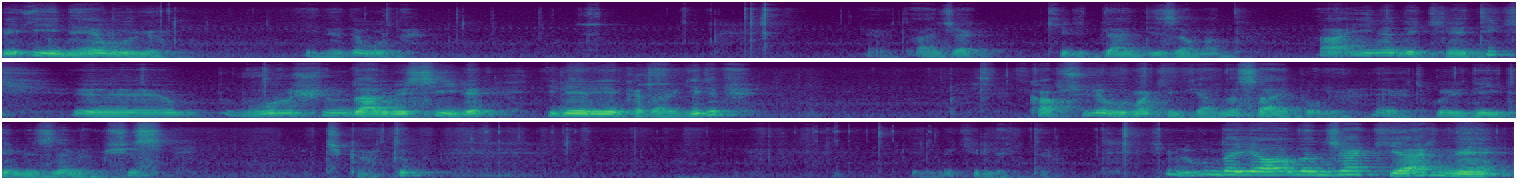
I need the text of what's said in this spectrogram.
ve iğneye vuruyor. İğne de burada. Evet, ancak kilitlendiği zaman. Ha, iğne de kinetik. E, vuruşun darbesiyle ileriye kadar gidip kapsüle vurmak imkanına sahip oluyor. Evet, burayı da iyi temizlememişiz. Çıkartıp elimi kirletti. Şimdi bunda yağlanacak yer ne?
